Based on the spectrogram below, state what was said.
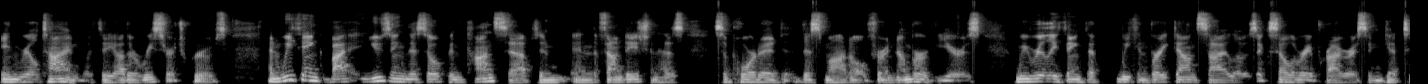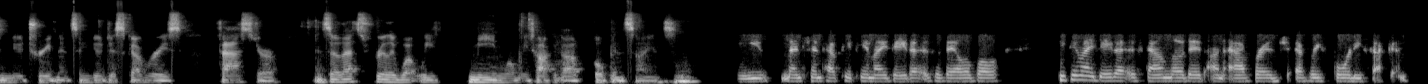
in real time with the other research groups. And we think by using this open concept, and, and the foundation has supported this model for a number of years, we really think that we can break down silos, accelerate progress, and get to new treatments and new discoveries faster. And so that's really what we mean when we talk about open science. You mentioned how PPMI data is available PPMI data is downloaded on average every 40 seconds.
